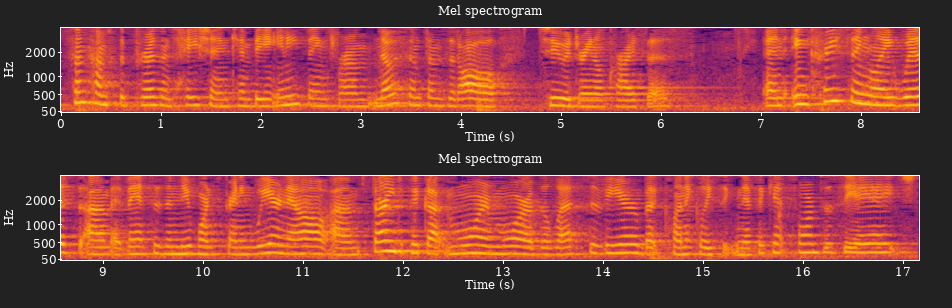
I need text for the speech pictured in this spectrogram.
sometimes the presentation can be anything from no symptoms at all to adrenal crisis. And increasingly, with um, advances in newborn screening, we are now um, starting to pick up more and more of the less severe but clinically significant forms of CAH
